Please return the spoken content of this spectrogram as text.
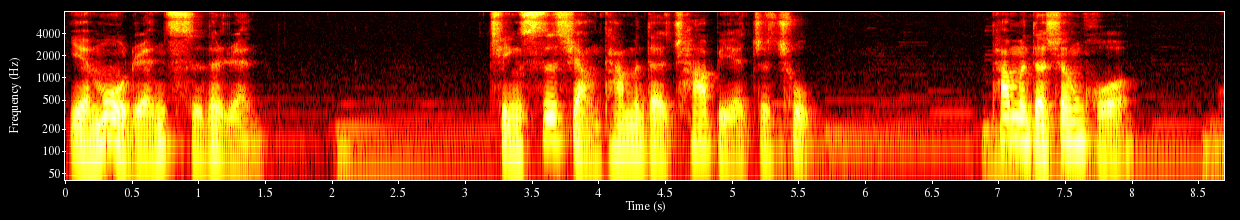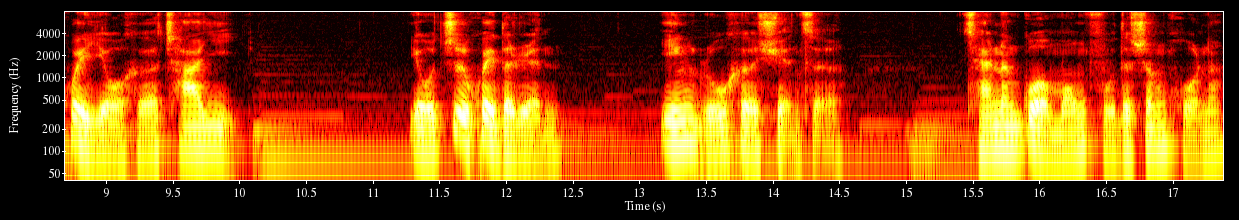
眼目仁慈的人，请思想他们的差别之处，他们的生活会有何差异？有智慧的人应如何选择？才能过蒙福的生活呢？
